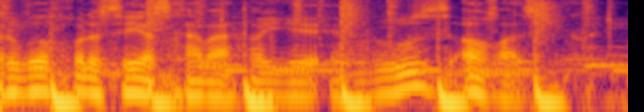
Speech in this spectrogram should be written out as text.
برنامه رو با خلاصه از خبرهای امروز آغاز می‌کنیم.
